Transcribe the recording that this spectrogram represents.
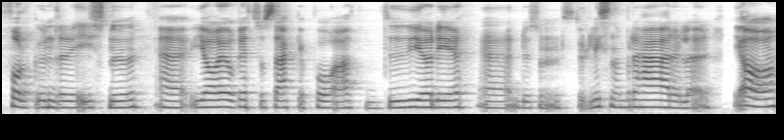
folk undrar det just nu. Eh, jag är rätt så säker på att du gör det, eh, du som lyssnar på det här eller ja,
